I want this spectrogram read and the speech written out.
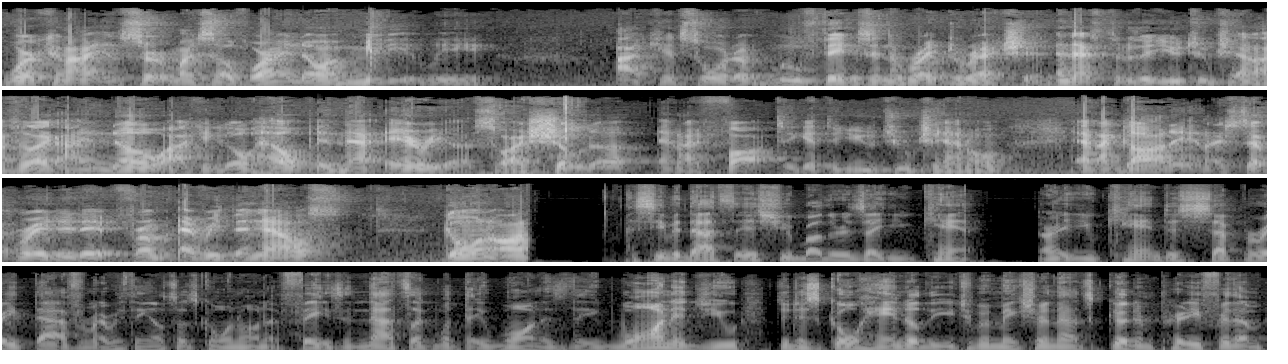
Where can I insert myself where I know immediately I can sort of move things in the right direction? And that's through the YouTube channel. I feel like I know I could go help in that area. So I showed up and I fought to get the YouTube channel and I got it and I separated it from everything else going on. See, but that's the issue, brother, is that you can't. All right, you can't just separate that from everything else that's going on at FaZe, and that's like what they want is they wanted you to just go handle the YouTube and make sure that's good and pretty for them,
